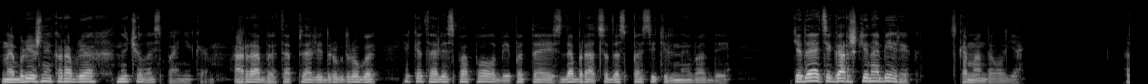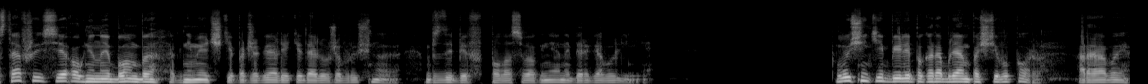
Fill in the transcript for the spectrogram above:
На ближних кораблях началась паника. Арабы топтали друг друга и катались по палубе, пытаясь добраться до спасительной воды. «Кидайте горшки на берег!» — скомандовал я. Оставшиеся огненные бомбы огнеметчики поджигали и кидали уже вручную, вздыбив полосу огня на береговой линии. Лучники били по кораблям почти в упор. Арабы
